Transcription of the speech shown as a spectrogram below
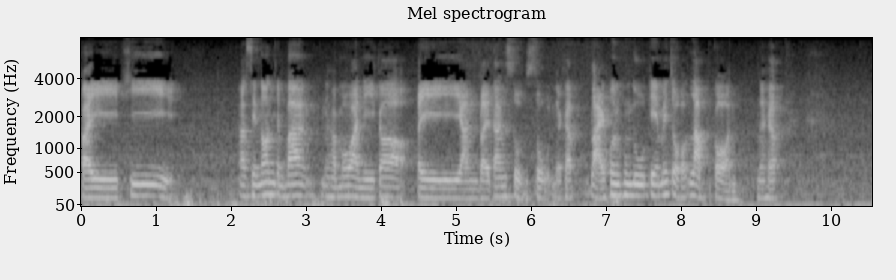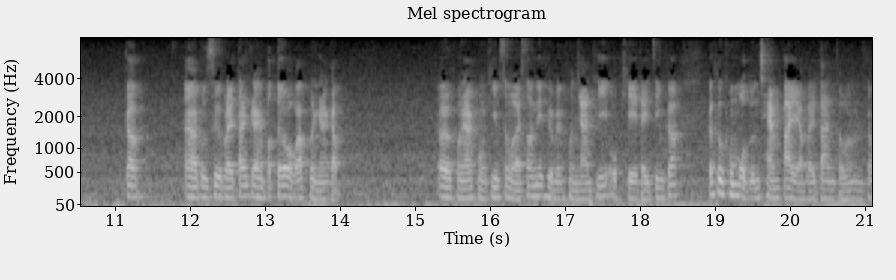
ไปที่อาร์เซนอลกันบ้างนะครับ เมื่อวานนี้ก็ไปยันไบรตันศูนย์ศูนย์นะครับ หลายคนคงดูเกมไม่จบเขาหลับก่อนนะครับก็กุนซือไบรตันแกรนด์ปอตเตอร์บอกว่าผลงานกับ เออผลงานของทีมเสมอซอนนี่ถือเป็นผลงานที่โอเค แต่จริงก็ก็คือคงหมดลุ้นแชมป์ไปอะไบรตันแต่ว่ามันก็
